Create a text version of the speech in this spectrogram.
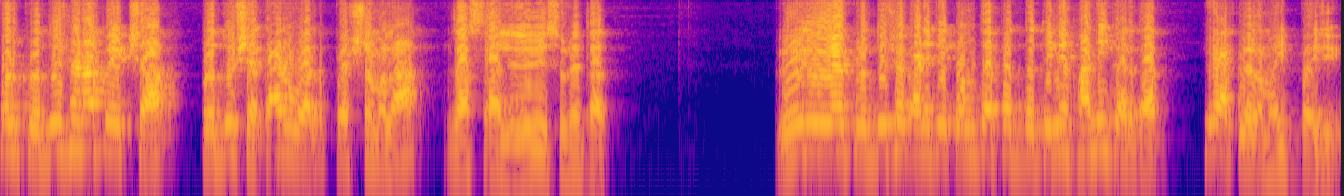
पण प्रदूषणापेक्षा प्रदूषकांवर प्रश्न मला जास्त आलेले दिसून येतात. वेगवेगळे प्रदूषक आणि ते कोणत्या पद्धतीने हानी करतात हे आपल्याला माहीत पाहिजे.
